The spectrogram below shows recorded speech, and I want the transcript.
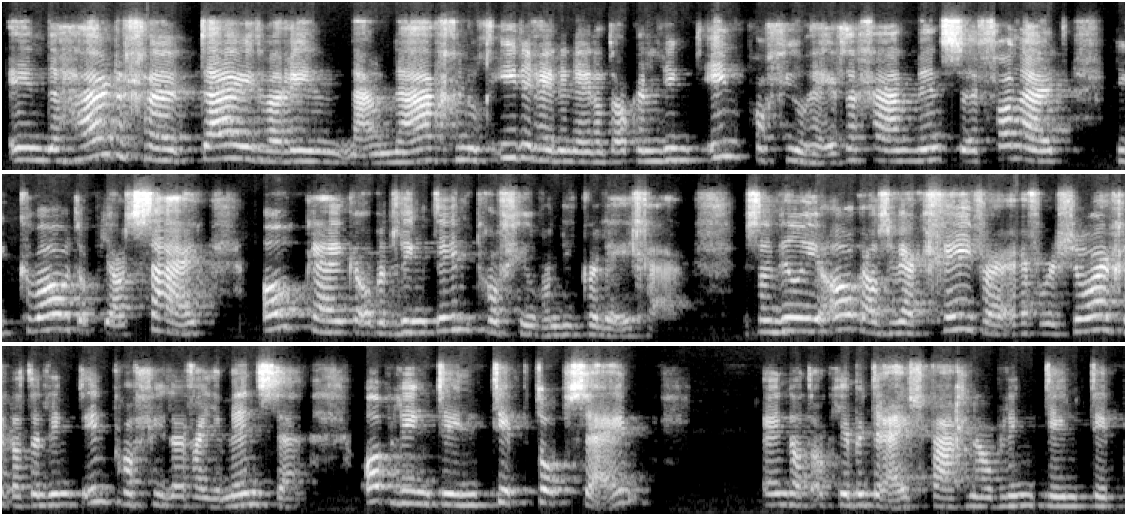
in de huidige tijd, waarin nou, nagenoeg iedereen in Nederland ook een LinkedIn-profiel heeft, dan gaan mensen vanuit die quote op jouw site ook kijken op het LinkedIn-profiel van die collega. Dus dan wil je ook als werkgever ervoor zorgen dat de LinkedIn-profielen van je mensen op LinkedIn tip-top zijn. En dat ook je bedrijfspagina op LinkedIn tip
